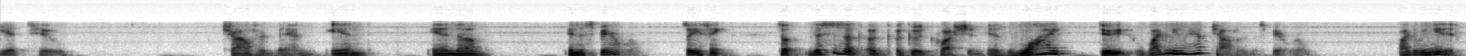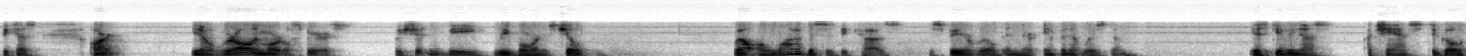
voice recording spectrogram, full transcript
get to childhood then in in um, in the spirit world. So you think so? This is a, a, a good question: is why do why do we have childhood in the spirit world? Why do we need it? Because aren't you know we're all immortal spirits. We shouldn't be reborn as children. Well, a lot of this is because the spirit world, in their infinite wisdom, is giving us a chance to go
